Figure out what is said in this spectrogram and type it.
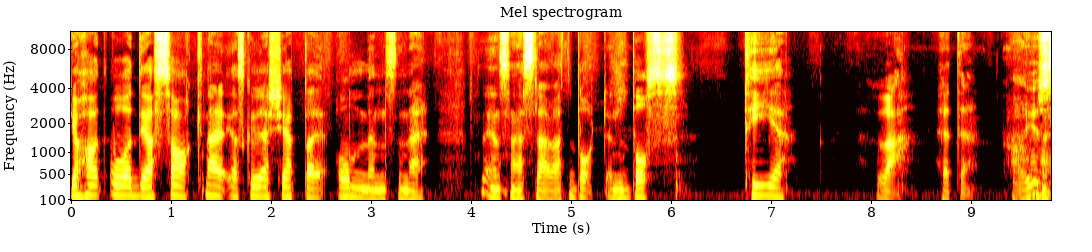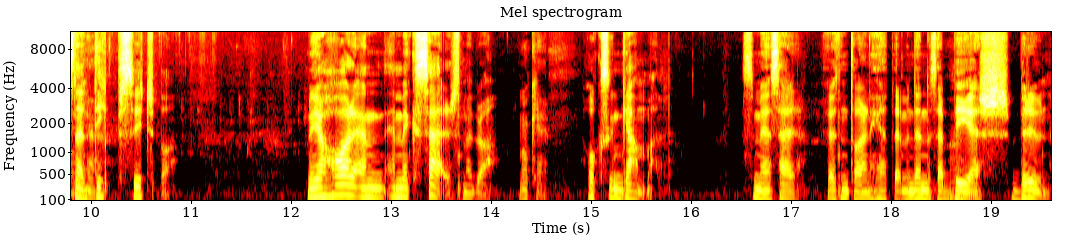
Jag har, åh, jag saknar, jag skulle vilja köpa om en sån här, en sån här slarvat bort, en Boss T, va, heter den. Ja, En sån här dip-switch på. Men jag har en MXR som är bra. Okej. Också en gammal. Som är så här, jag vet inte vad den heter, men den är så här beige-brun.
